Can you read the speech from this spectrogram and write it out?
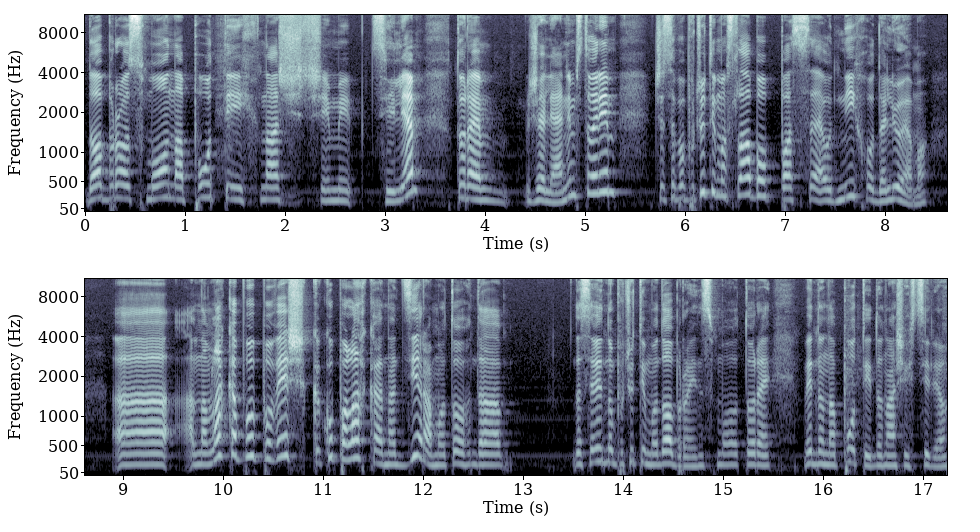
dobro smo na poti našim ciljem, torej željenim stvarem, če se pa počutimo slabo, pa se od njih oddaljujemo. Uh, nam lahko poveš, kako pa lahko nadziramo to, da, da se vedno počutimo dobro in smo torej vedno na poti do naših ciljev?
